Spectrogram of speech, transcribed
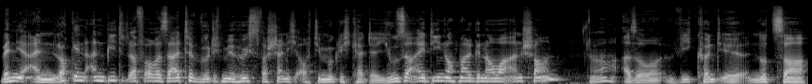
Wenn ihr einen Login anbietet auf eurer Seite, würde ich mir höchstwahrscheinlich auch die Möglichkeit der User-ID nochmal genauer anschauen. Ja, also wie könnt ihr Nutzer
